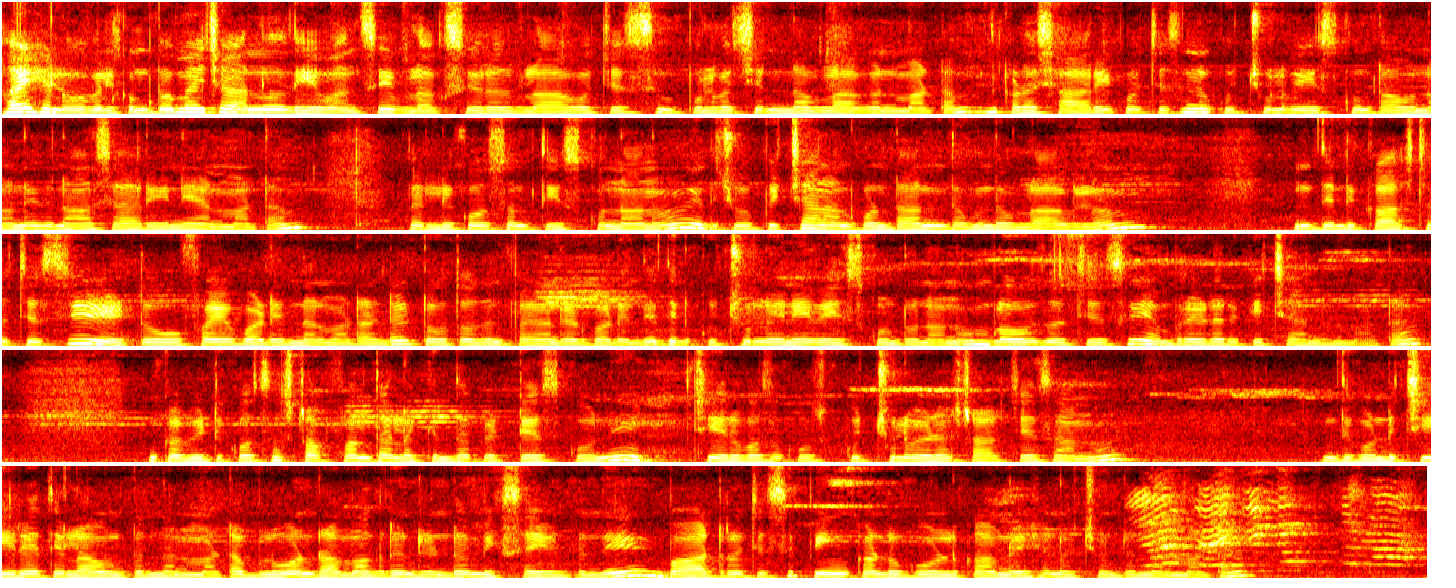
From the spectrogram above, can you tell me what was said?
Hi hello welcome to my channel Devanshi vlogs. ఈరోజు vlog వచ్చేసి సింపుల్గా చిన్న వ్లాగ్ అనమాట ఇక్కడ శారీకి వచ్చేసి నేను కుచ్చులు వేసుకుంటా ఉన్నాను. ఇది నా శారీనే అనమాట పెళ్ళి కోసం తీసుకున్నాను. ఇది చూపించాను అనుకుంటాను ఇంతకుముందు వ్లాగ్లో. దీని కాస్ట్ వచ్చేసి టూ ఫైవ్ పడింది అనమాట అంటే టూ థౌజండ్ ఫైవ్ హండ్రెడ్ పడింది. దీని కుచ్చులు నేనే వేసుకుంటున్నాను. బ్లౌజ్ వచ్చేసి ఎంబ్రాయిడరీకి ఇచ్చాను అనమాట ఇంకా వీటి కోసం స్టఫ్ అంతా ఇలా కింద పెట్టేసుకొని చీర కోసం కుచ్చులు వేయడం స్టార్ట్ చేశాను. ఇదిగోండి చీర అయితే ఇలా ఉంటుందన్నమాట. బ్లూ అండ్ రమా గ్రీన్ రెండో మిక్స్ అయి ఉంటుంది. బార్డర్ వచ్చేసి పింక్ అండ్ గోల్డ్ కాంబినేషన్ వచ్చి ఉంటుందన్నమాట.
